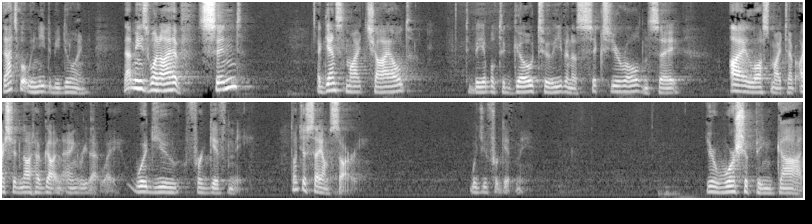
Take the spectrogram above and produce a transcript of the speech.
That's what we need to be doing. That means when I have sinned against my child, to be able to go to even a six year old and say, I lost my temper. I should not have gotten angry that way. Would you forgive me? Don't just say, I'm sorry. Would you forgive me? You're worshiping God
